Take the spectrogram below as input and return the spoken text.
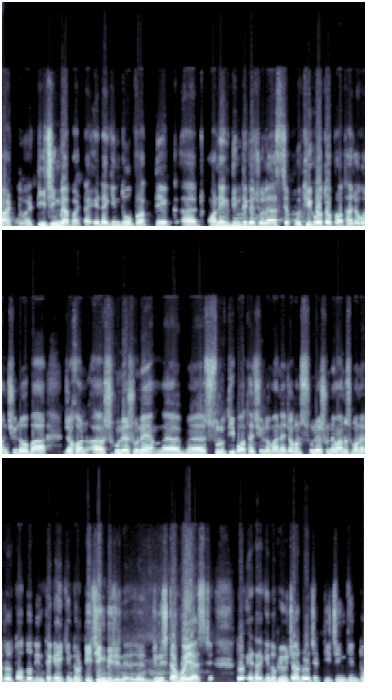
বা টিচিং ব্যাপারটা এটা কিন্তু প্রত্যেক অনেক দিন থেকে চলে আসছে। পুঁথিগত প্রথা যখন ছিল বা যখন শুনে শুনে শ্রুতি প্রথা ছিল মানে যখন শুনে শুনে মানুষ মনে করতো ততদিন থেকেই কিন্তু টিচিং জিনিসটা হয়ে আসছে। তো এটার কিন্তু ফিউচার রয়েছে। টিচিং কিন্তু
